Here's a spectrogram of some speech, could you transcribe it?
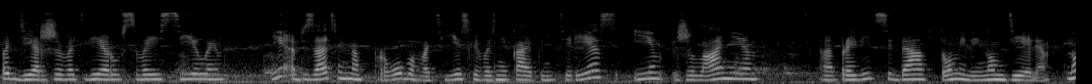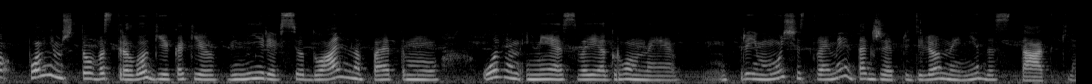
поддерживать веру в свои силы и обязательно пробовать, если возникает интерес и желание а, проявить себя в том или ином деле. Но помним, что в астрологии, как и в мире, все дуально, поэтому Овен, имея свои огромные преимущества, имеет также определенные недостатки,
